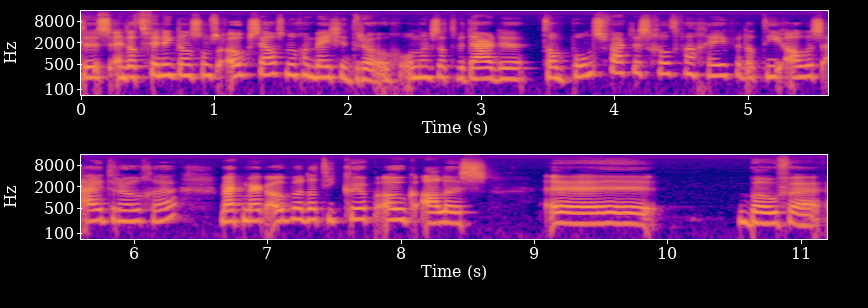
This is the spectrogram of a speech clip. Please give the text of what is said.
Dus, en dat vind ik dan soms ook zelfs nog een beetje droog. Ondanks dat we daar de tampons vaak de schuld van geven, dat die alles uitdrogen. Maar ik merk ook wel dat die cup ook alles uh, boven,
